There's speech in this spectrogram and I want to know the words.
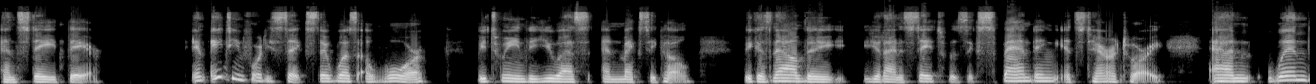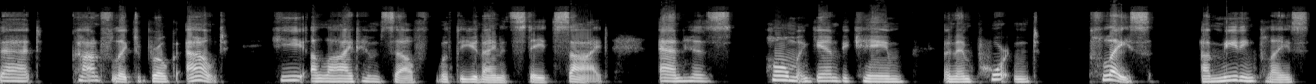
and stayed there. In 1846, there was a war between the US and Mexico because now the United States was expanding its territory. And when that conflict broke out, he allied himself with the United States side. And his home again became an important place, a meeting place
